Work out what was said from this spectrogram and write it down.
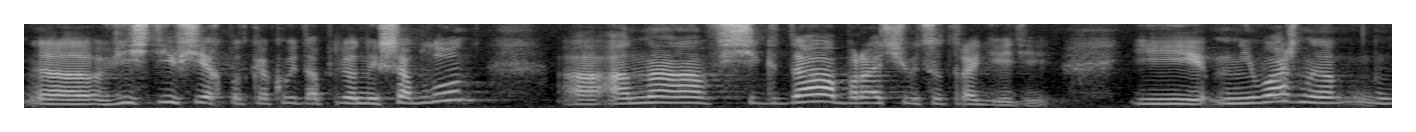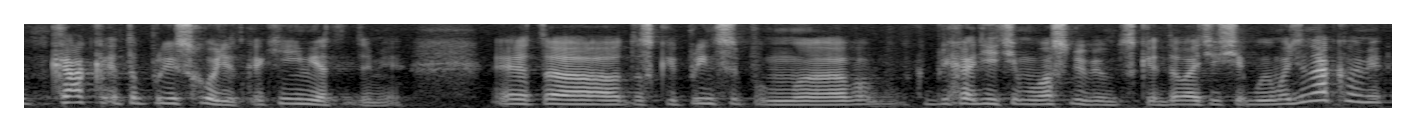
э, ввести всех под какой-то определенный шаблон, а, она всегда оборачивается трагедией. И неважно, как это происходит, какими методами. Это, так сказать, принципом э, «приходите, мы вас любим», так сказать, давайте все будем одинаковыми.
